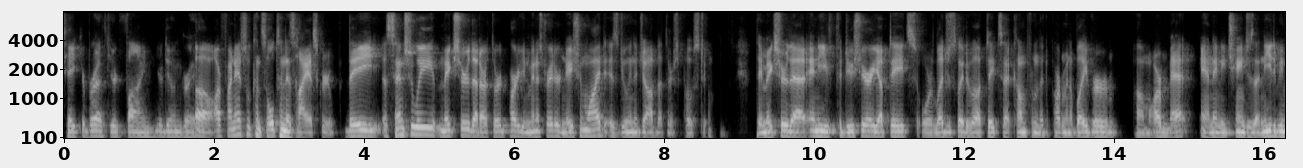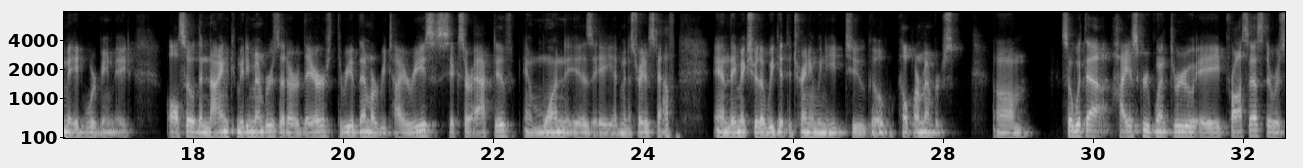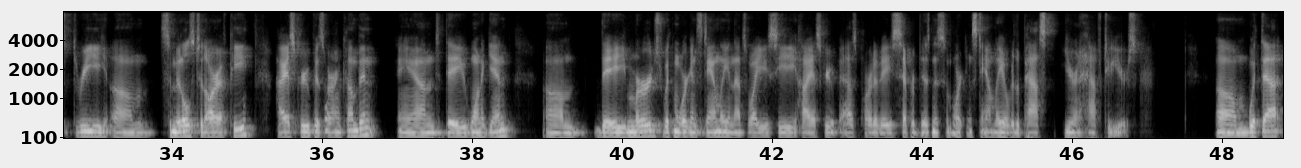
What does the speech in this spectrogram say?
Take your breath. You're fine. You're doing great. Uh, our financial consultant is Hyas Group. They essentially make sure that our third-party administrator nationwide is doing the job that they're supposed to. They make sure that any fiduciary updates or legislative updates that come from the Department of Labor um, are met and any changes that need to be made were being made. Also, the nine committee members that are there, three of them are retirees, six are active, and one is a administrative staff. And they make sure that we get the training we need to go help our members. Um, so with that, Hyas Group went through a process. There was three um, submittals to the RFP. Hyas Group is our incumbent and they won again. Um, they merged with Morgan Stanley and that's why you see Hyas Group as part of a separate business of Morgan Stanley over the past year and a half, two years. Um, with that,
